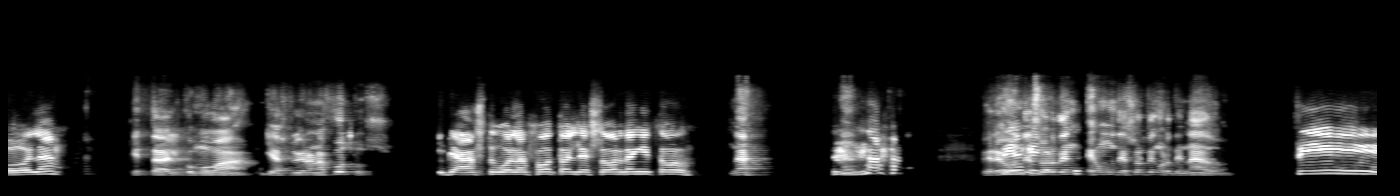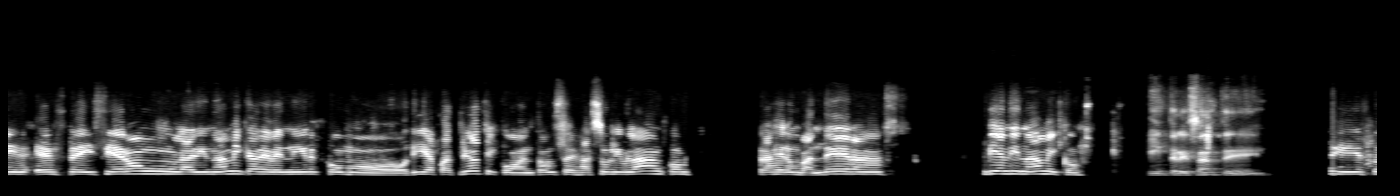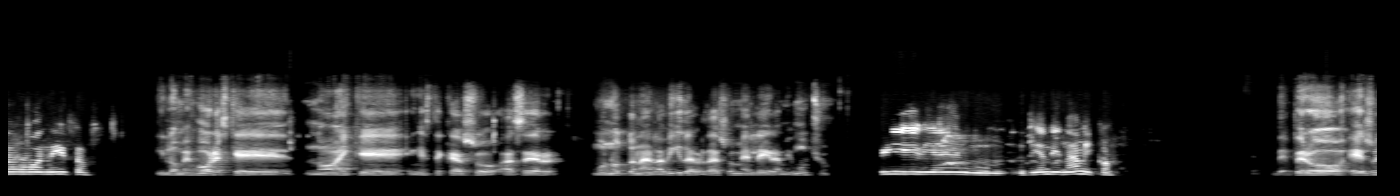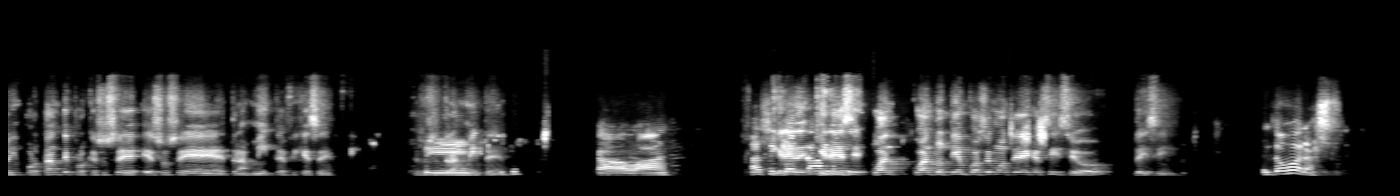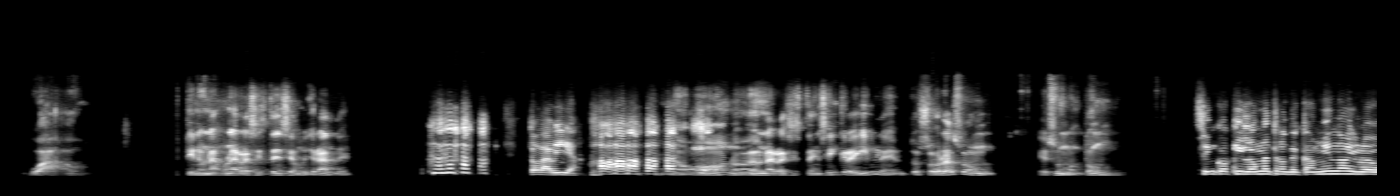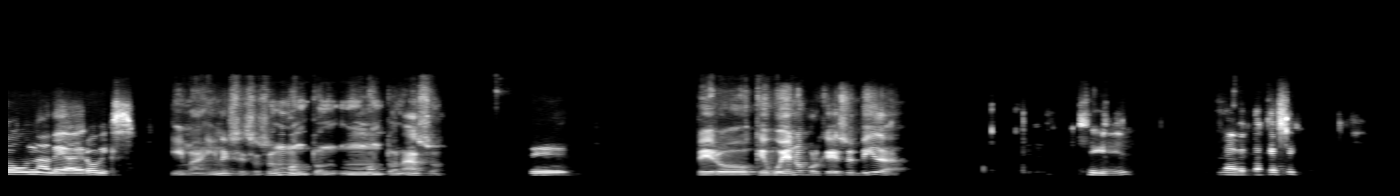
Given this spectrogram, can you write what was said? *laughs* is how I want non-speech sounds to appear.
Hola. ¿Qué tal? ¿Cómo va? ¿Ya estuvieron las fotos? Ya estuvo la foto, el desorden y todo. Nah, *laughs* pero es Sí, un es que desorden, es un desorden ordenado. sí, este, hicieron la dinámica de venir como día patriótico, entonces azul y blanco, trajeron banderas, bien dinámico. Qué interesante. Sí, estuvo bonito. Y lo mejor es que no hay que, en este caso, hacer monótona la vida, ¿verdad? Eso me alegra a mí mucho. Sí, bien, bien dinámico. Pero eso es importante porque eso se, eso se transmite, fíjese, eso se Sí, transmite. cabal. Así que Quiere, estamos, quiere decir, ¿cuán- ¿cuánto tiempo hacemos de ejercicio, Daisy? dos horas. Wow, tiene una, una resistencia muy grande. *laughs* Todavía. No, no, es una resistencia increíble. Dos horas son, es un montón. Cinco kilómetros de camino y luego una de aeróbics. Imagínense, eso es un montón, un montonazo. Sí, Pero qué bueno porque eso es vida. sí, la verdad que sí.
